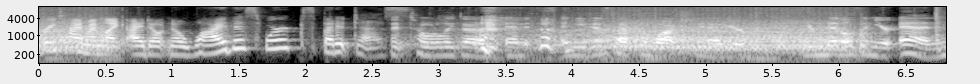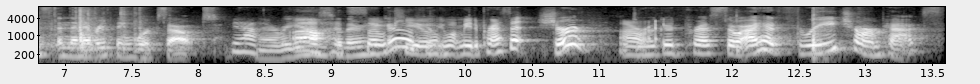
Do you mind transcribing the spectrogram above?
Yeah, every time I'm like, I don't know why this works, but it does. It totally does, and and you just have to watch, you know, your your middles and your ends, and then everything works out. yeah. There we go. Oh, So it's there so you go. cute. You want me to press it? Sure. All Do right. a good press. So I had three charm packs,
